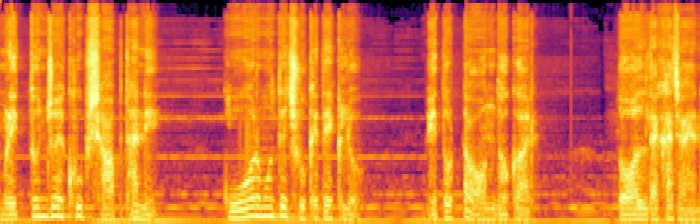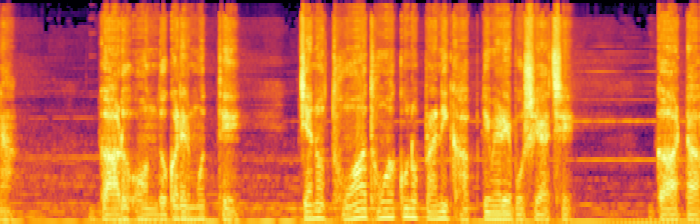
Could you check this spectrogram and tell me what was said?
মৃত্যুঞ্জয় খুব সাবধানে কুয়োর মধ্যে ঝুঁকে দেখল, ভেতরটা অন্ধকার। তল দেখা যায় না। গাঢ় অন্ধকারের মধ্যে যেন ধোঁয়া ধোঁয়া কোনো প্রাণী ঘাপটে মেরে বসে আছে। গাটা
